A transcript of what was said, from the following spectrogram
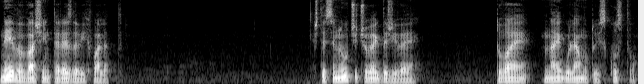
Не е във ваш интерес да ви хвалят ще се научи човек да живее. Това е най-голямото изкуство.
